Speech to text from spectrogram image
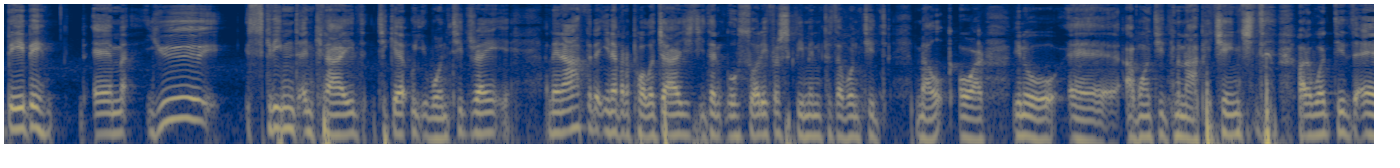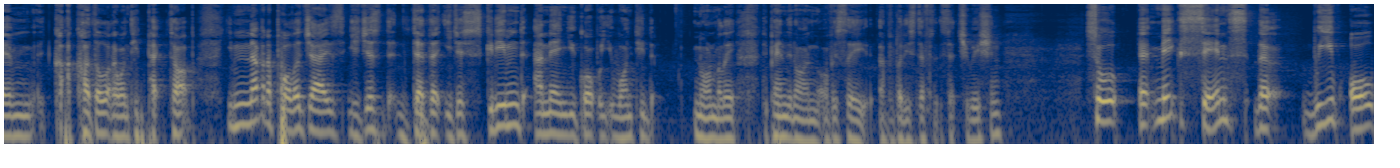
baby, um, you screamed and cried to get what you wanted, right? And then after that, you never apologised. You didn't go sorry for screaming because I wanted milk, or you know, uh, I wanted my nappy changed, or I wanted um, a cuddle, or I wanted picked up. You never apologised. You just did it. You just screamed, and then you got what you wanted. Normally, depending on obviously everybody's different situation. So it makes sense that we've all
